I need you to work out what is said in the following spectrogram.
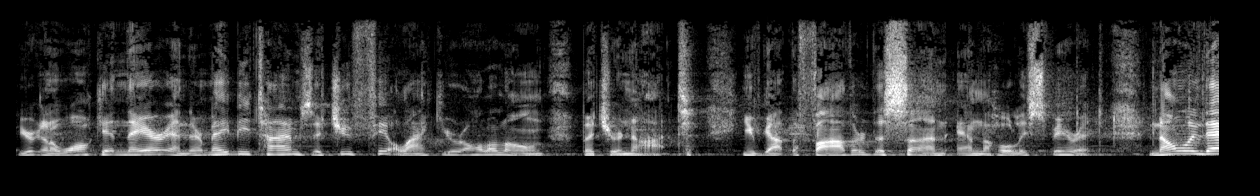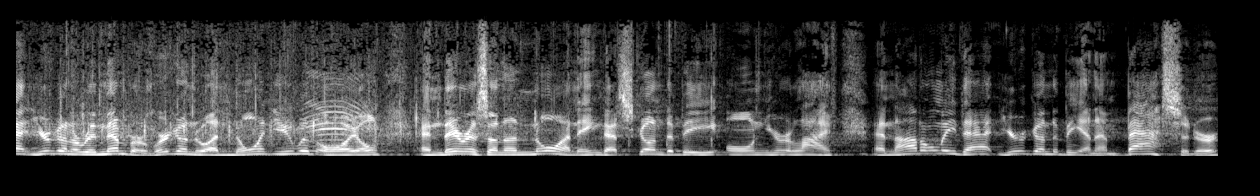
You're going to walk in there, and there may be times that you feel like you're all alone, but you're not. You've got the Father, the Son, and the Holy Spirit. Not only that, you're going to remember, we're going to anoint you with oil, and there is an anointing that's going to be on your life. And not only that, you're going to be an ambassador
